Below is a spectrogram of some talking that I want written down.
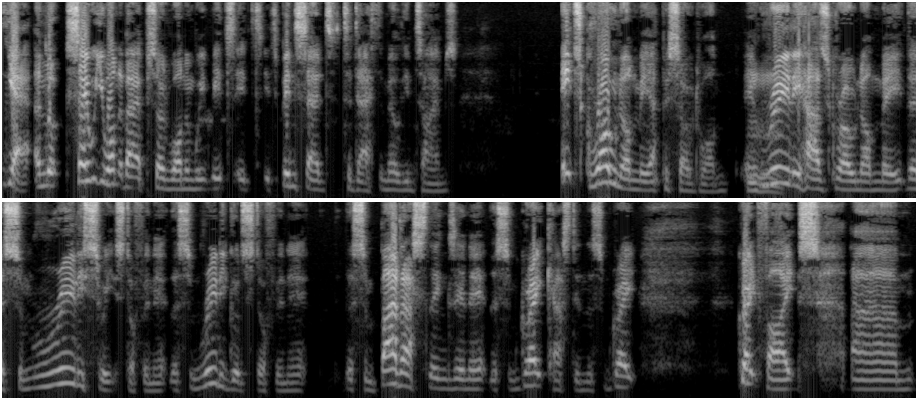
yeah, and look, say what you want about episode one, and we, it's it's it's been said to death a million times. It's grown on me, episode one. It Mhm. really has grown on me. There's some really sweet stuff in it. There's some really good stuff in it. There's some badass things in it. There's some great casting. There's some great, great fights. Um,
